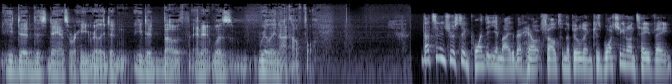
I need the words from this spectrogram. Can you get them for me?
he did this dance where he really didn't he did both, and it was really not helpful. That's an interesting point that you made about how it felt in the building because watching it on TV,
